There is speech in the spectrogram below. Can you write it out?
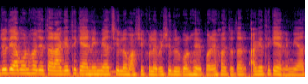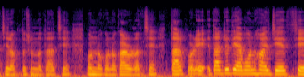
যদি এমন হয় যে তার আগে থেকে অ্যানিমিয়া ছিল, মাসিক হলে বেশি দুর্বল হয়ে পড়ে, হয়তো তার আগে থেকে অ্যানিমিয়া আছে, রক্তশূন্যতা আছে, অন্য কোনো কারণ আছে। তারপরে, তার যদি এমন হয় যে সে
